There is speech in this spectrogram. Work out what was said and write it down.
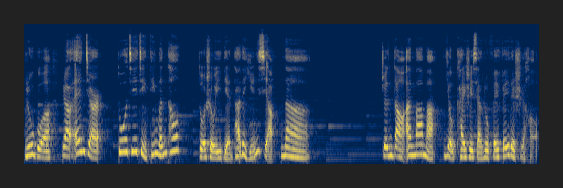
如果让 Angel 多接近丁文涛。多受一点他的影响，那……真到安妈妈又开始想入非非的时候，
